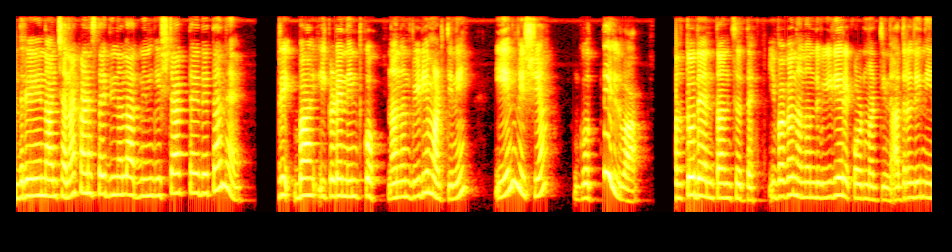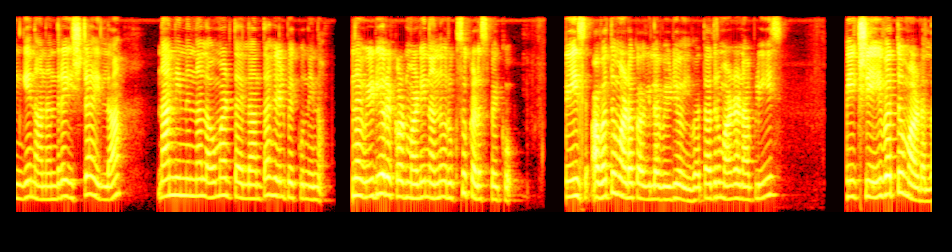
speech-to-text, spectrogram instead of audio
ಅಂದರೆ ನಾನು ಚೆನ್ನಾಗಿ ಕಾಣಿಸ್ತಾ ಇದ್ದೀನಲ್ಲ, ಅದು ನಿನ್ಗೆ ಇಷ್ಟ ಆಗ್ತಾ ಇದೆ ತಾನೇ? ಸರಿ, ಬಾ, ಈ ಕಡೆ ನಿಂತ್ಕೋ. ನಾನೊಂದು ವಿಡಿಯೋ ಮಾಡ್ತೀನಿ. ಏನು ವಿಷಯ? ಗೊತ್ತಿಲ್ವಾ? ಮರ್ತೋದೆ ಅಂತ ಅನಿಸುತ್ತೆ. ಇವಾಗ ನಾನೊಂದು ವಿಡಿಯೋ ರೆಕಾರ್ಡ್ ಮಾಡ್ತೀನಿ. ಅದರಲ್ಲಿ ನಿನಗೆ ನಾನಂದರೆ ಇಷ್ಟ ಇಲ್ಲ. ನಾನು ನಿನ್ನನ್ನು ಲವ್ ಮಾಡ್ತಾ ಇಲ್ಲ ಅಂತ ಹೇಳಬೇಕು ನೀನು. ನನ್ನ ವಿಡಿಯೋ ರೆಕಾರ್ಡ್ ಮಾಡಿ ನಾನು ರುಕ್ಸು ಕಳಿಸ್ಬೇಕು. ಪ್ಲೀಸ್, ಅವತ್ತು ಮಾಡೋಕ್ಕಾಗಿಲ್ಲ ವಿಡಿಯೋ ಇವತ್ತಾದರೂ ಮಾಡೋಣ, ಪ್ಲೀಸ್. ವೀಕ್ಷಿ, ಇವತ್ತು ಮಾಡಲ್ಲ.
